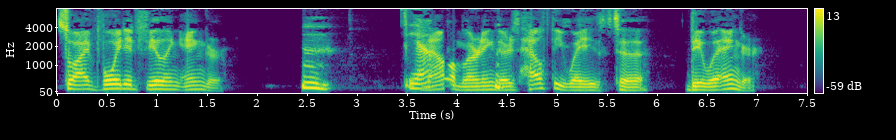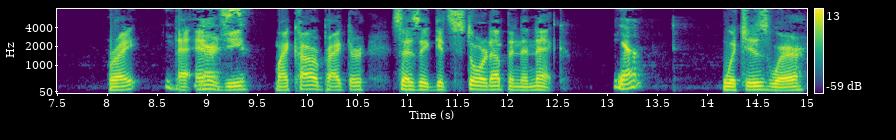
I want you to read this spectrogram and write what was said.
So I avoided feeling anger. Mm. Yeah. Now I'm learning there's healthy ways to deal with anger, right? That energy, yes. my chiropractor says it gets stored up in the neck. Yep. Which is where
